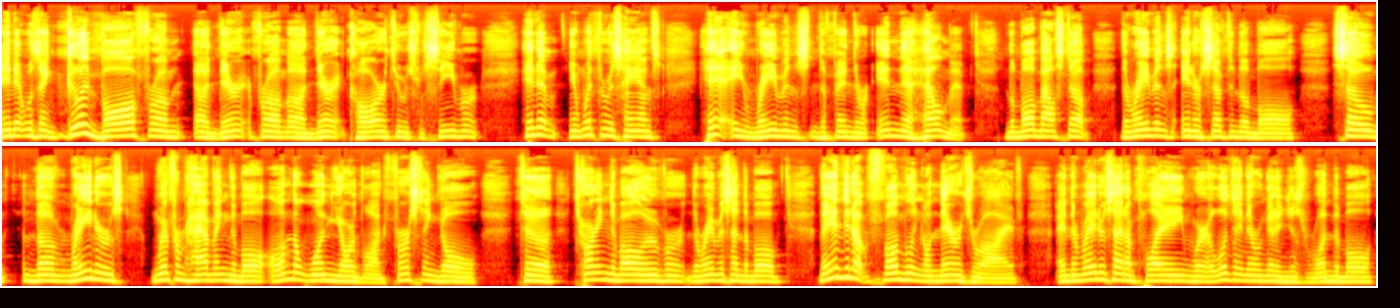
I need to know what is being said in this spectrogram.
and it was a good ball from uh, Derek from uh, Derek Carr to his receiver. Hit him. It went through his hands. Hit a Ravens defender in the helmet. The ball bounced up. The Ravens intercepted the ball. So the Raiders went from having the ball on the one yard line, first and goal, to turning the ball over. The Ravens had the ball. They ended up fumbling on their drive, and the Raiders had a play where it looked like they were going to just run the ball,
